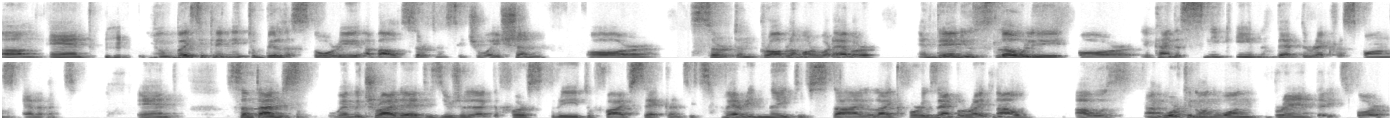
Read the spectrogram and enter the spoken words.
Um, and mm-hmm. you basically need to build a story about certain situation or certain problem or whatever and then you slowly or you kind of sneak in that direct response element and sometimes when we try that is usually like the first three to five seconds. It's very native style. Like for example right now i was i'm working on one brand that it's for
